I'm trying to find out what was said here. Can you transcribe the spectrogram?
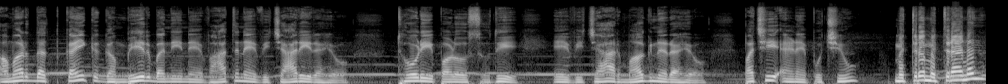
અમરદત્ત કંઈક ગંભીર બનીને વાતને વિચારી રહ્યો. થોડી પળો સુધી એ વિચાર મગ્ન રહ્યો. પછી એણે પૂછ્યું મિત્ર મિત્રાનંદ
